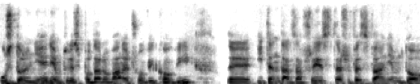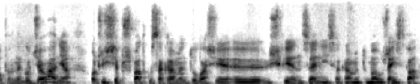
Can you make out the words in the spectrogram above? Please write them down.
uzdolnieniem, które jest podarowane człowiekowi, E, I ten dar zawsze jest też wezwaniem do pewnego działania. Oczywiście w przypadku sakramentu właśnie e, święceń i sakramentu małżeństwa,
